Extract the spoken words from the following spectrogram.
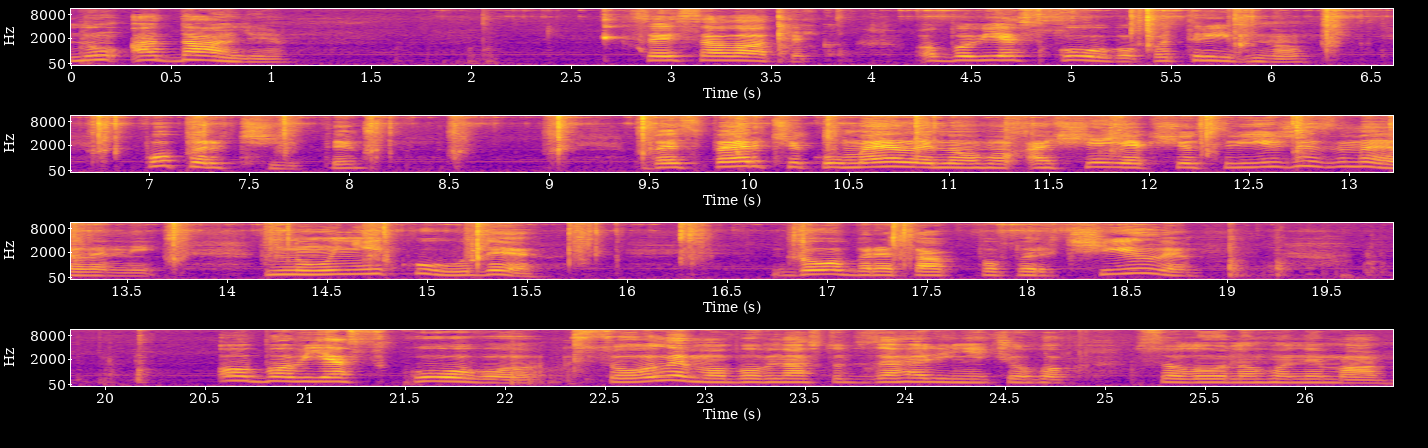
Ну, а далі цей салатик обов'язково потрібно поперчити. Без перчику меленого, а ще якщо свіже змелений, ну нікуди. Добре так поперчили. Обов'язково солимо, бо в нас тут взагалі нічого солоного нема.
